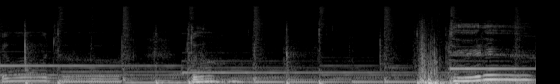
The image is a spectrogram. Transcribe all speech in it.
Do, do, do. Do, do.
